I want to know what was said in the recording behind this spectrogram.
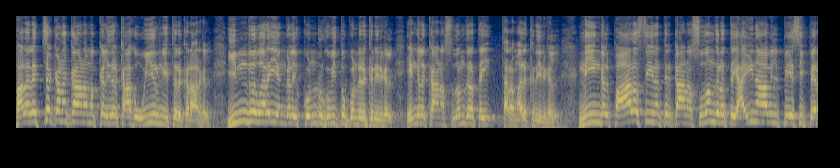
பல லட்சக்கணக்கான மக்கள் இதற்காக உயிர் நீத்திருக்கிறார்கள். இன்று வரை எங்களை கொன்று குவித்துக் கொண்டிருக்கிறீர்கள். எங்களுக்கான சுதந்திரத்தை தர மறுக்கிறீர்கள். நீங்கள் பாலஸ்தீனத்திற்கான சுதந்திரத்தை ஐநாவில் பேசி பெற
